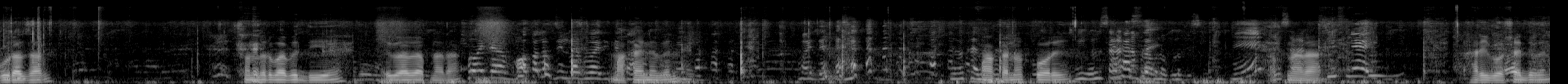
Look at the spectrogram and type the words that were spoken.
গুঁড়া জাল সুন্দরভাবে দিয়ে এইভাবে আপনারা মাখায় নেবেন। মাখানোর পরে আপনারা হাঁড়ি বসাই দেবেন।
